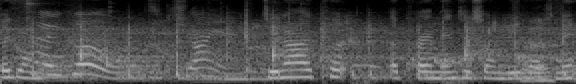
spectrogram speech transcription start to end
Big one. So cool. It's giant. Do you know I put a Pro Mantis on Levi's neck?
